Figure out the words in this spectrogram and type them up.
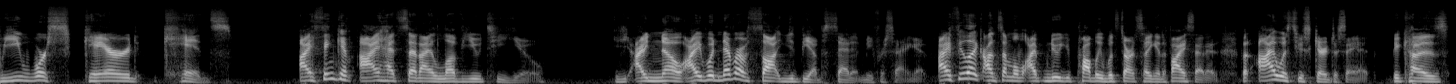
we were scared kids. I think if I had said I love you to you, I know I would never have thought you'd be upset at me for saying it. I feel like on some level I knew you probably would start saying it if I said it, but I was too scared to say it because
